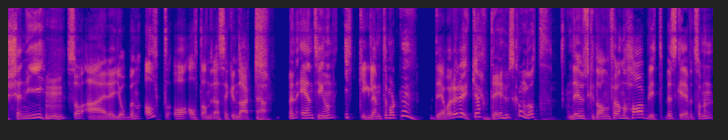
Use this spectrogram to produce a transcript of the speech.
geni, så er jobben alt, og alt det andre er sekundært. Ja. Men en ting han ikke glemte, Morten, det var å røyke. Det husker han godt. Det husket han, for han har blitt beskrevet som en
